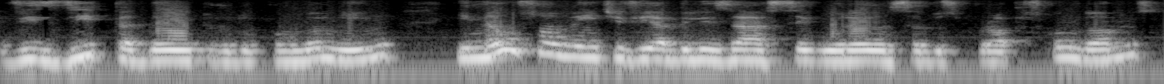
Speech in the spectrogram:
visita dentro do condomínio e não somente viabilizar a segurança dos próprios condôminos,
